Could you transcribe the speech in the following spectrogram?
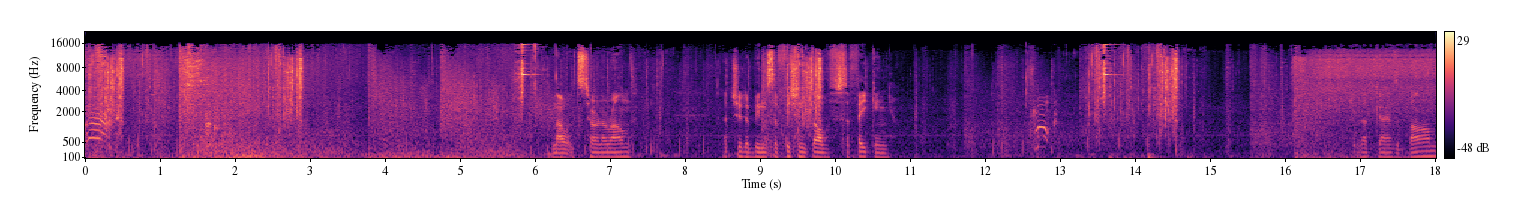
Burn. Turn around. That should have been sufficient of faking. Smoke. That guy has a bomb.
